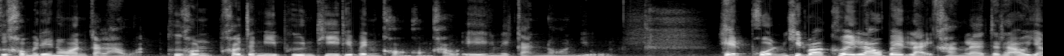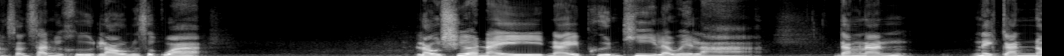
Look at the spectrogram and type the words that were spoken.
คือเขาไม่ได้นอนกับเราอะคือเขาเขาจะมีพื้นที่ที่เป็นของของเขาเองในการนอนอยู่ เหตุผลคิดว่าเคยเล่าไปหลายครั้งแล้ว แต่ถ้าเอาอย่างสั้น ๆ ก็คือ เรารู้สึกว่า เราเชื่อในในพื้นที่และเวลา ดังนั้นในการน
